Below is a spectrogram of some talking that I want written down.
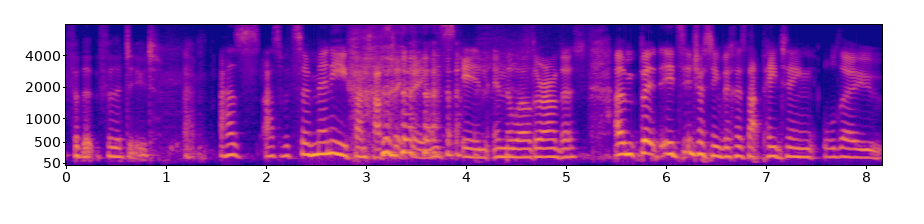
for the for the dude. Um, as as with so many fantastic things in in the world around us. Um, but it's interesting because that painting, although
